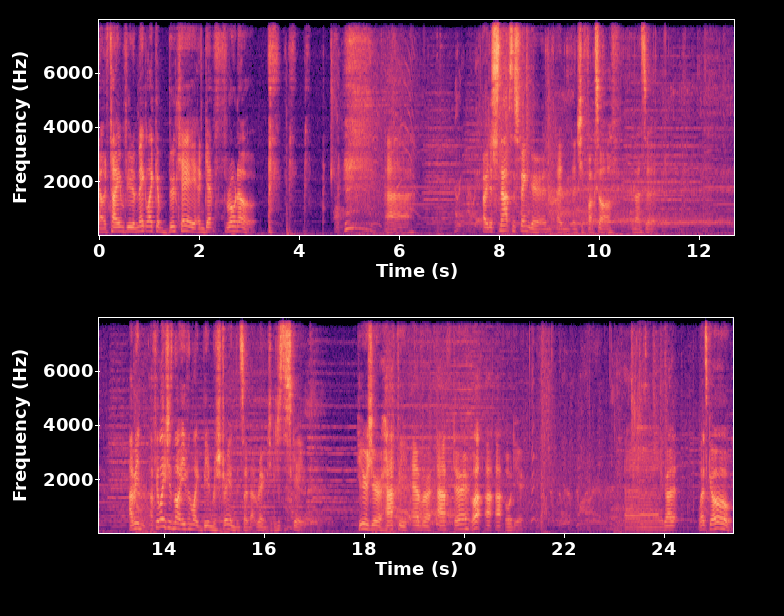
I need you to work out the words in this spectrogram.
Now it's time for you to make like a bouquet and get thrown out. Ah. uh, Oh, he just snaps his finger and, and, and she fucks off. And that's it. I mean, I feel like she's not even like being restrained inside that ring. She could just escape. Here's your happy ever after. Oh, oh dear. And I got it. Let's go.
